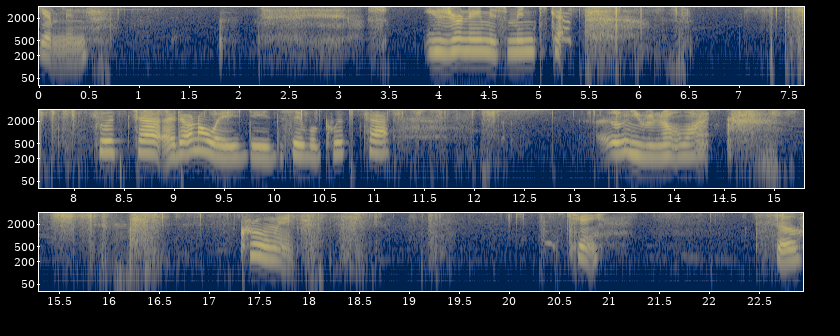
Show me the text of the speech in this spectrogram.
Yemen. So, username is Mintycap. Quick chat. I don't know why they disabled quick chat. I don't even know why. Crewmate. Okay. So,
